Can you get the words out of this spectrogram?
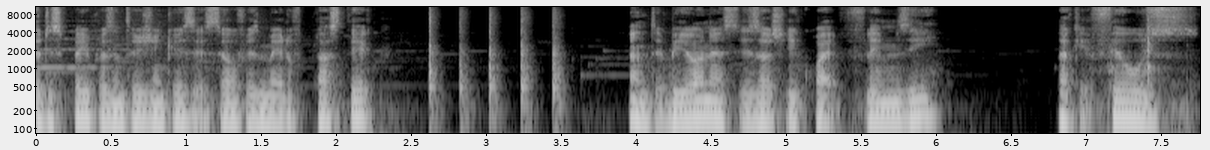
The display presentation case itself is made of plastic. And to be honest is actually quite flimsy. Like it feels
